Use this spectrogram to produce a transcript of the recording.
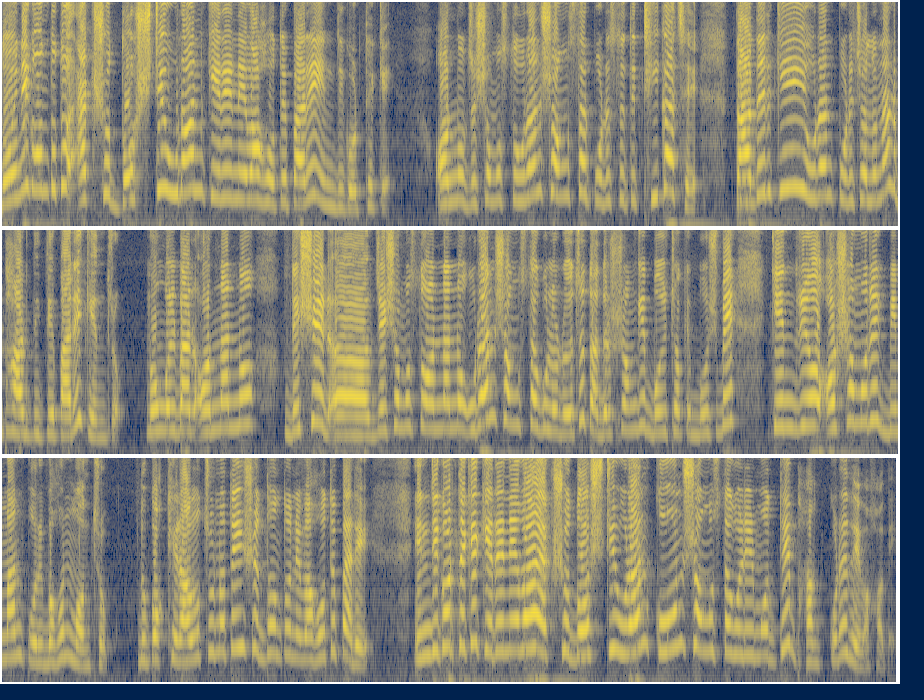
দৈনিক অন্তত একশো দশটি উড়ান কেড়ে নেওয়া হতে পারে ইন্ডিগোর থেকে। অন্য যে সমস্ত উড়ান সংস্থার পরিস্থিতি ঠিক আছে, তাদেরকেই উড়ান পরিচালনার ভার দিতে পারে কেন্দ্র। মঙ্গলবার অন্যান্য দেশের যে সমস্ত অন্যান্য উড়ান সংস্থাগুলো রয়েছে, তাদের সঙ্গে বৈঠকে বসবে কেন্দ্রীয় অসামরিক বিমান পরিবহন মন্ত্রক। দুপক্ষের আলোচনাতেই সিদ্ধান্ত নেওয়া হতে পারে। ইন্ডিগোর থেকে কেড়ে নেওয়া একশো দশটি উড়ান কোন সংস্থাগুলির মধ্যে ভাগ করে দেওয়া হবে?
